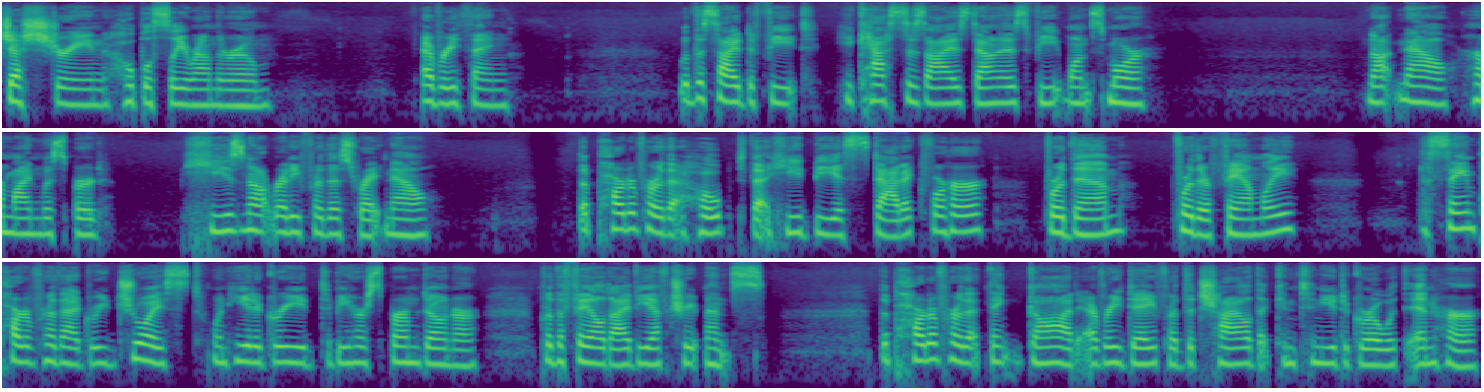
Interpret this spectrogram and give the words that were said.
gesturing hopelessly around the room. Everything. With a of defeat, he cast his eyes down at his feet once more. Not now, her mind whispered. He's not ready for this right now. The part of her that hoped that he'd be ecstatic for her, for them, for their family, the same part of her that had rejoiced when he had agreed to be her sperm donor for the failed IVF treatments, the part of her that thanked God every day for the child that continued to grow within her,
